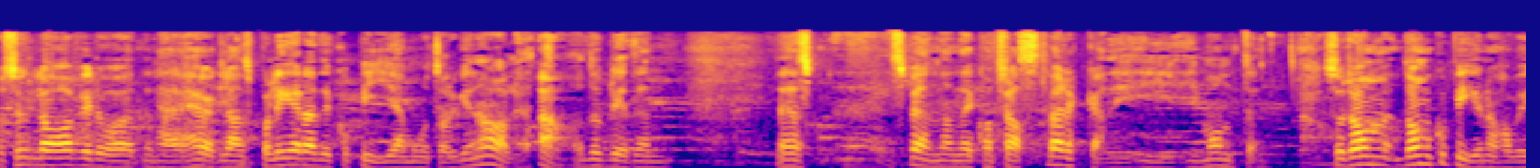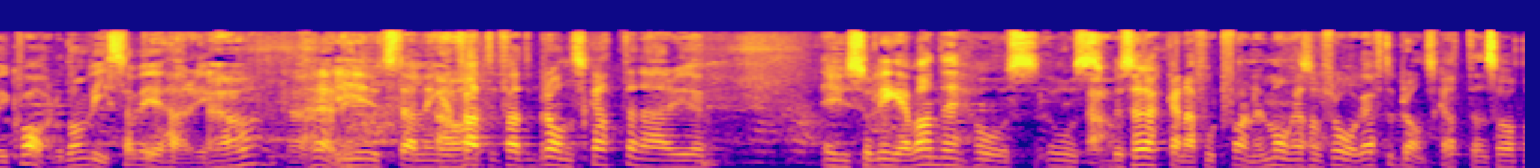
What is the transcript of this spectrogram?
Och så la vi då den här högglanspolerade kopian mot originalet. Ja. Och då blev den, den sp- spännande kontrastverkan i, i, i monten. Så de, de kopiorna har vi kvar och de visar vi här i, Ja, i utställningen. Ja. För, att, för att bronsskatten är ju, är ju så levande hos, hos Ja. besökarna fortfarande. Det är många som frågar efter bronsskatten. Så,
